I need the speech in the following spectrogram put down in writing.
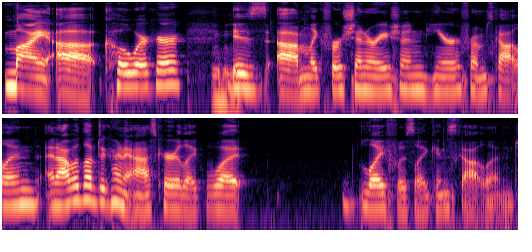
my uh, coworker Mm-hmm. is um, like first generation here from Scotland, and I would love to kind of ask her like what life was like in Scotland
